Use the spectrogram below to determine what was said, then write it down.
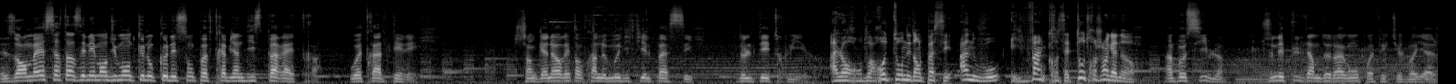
Désormais, certains éléments du monde que nous connaissons peuvent très bien disparaître ou être altérés. Shanganor est en train de modifier le passé, de le détruire. Alors on doit retourner dans le passé à nouveau et vaincre cet autre Shanganor. Impossible. Je n'ai plus de d'arme de dragon pour effectuer le voyage,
